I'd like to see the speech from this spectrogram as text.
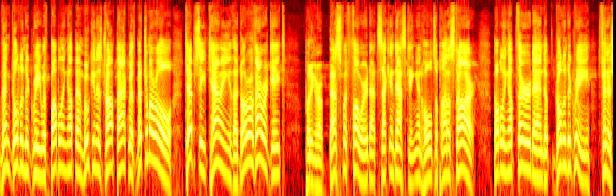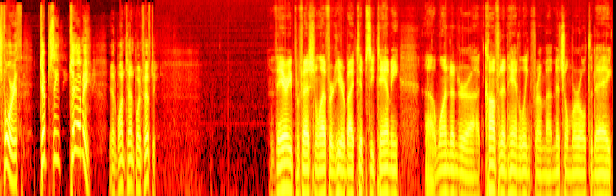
Then Golden Degree with bubbling up, and Mugen is dropped back with Mitchell Murrill. Tipsy Tammy, the daughter of Arrogate, putting her best foot forward at second asking and holds Upon a Star. Bubbling up third, and Golden Degree finish fourth. Tipsy Tammy in 110.50. Very professional effort here by Tipsy Tammy. Uh, one under uh, confident handling from uh, Mitchell Murrill today.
